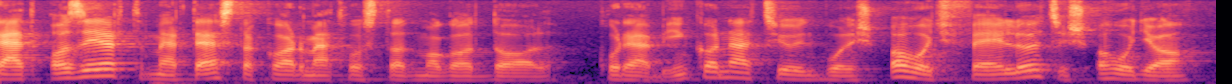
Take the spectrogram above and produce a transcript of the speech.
Tehát azért, mert ezt a karmát hoztad magaddal korábbi inkarnációidból, és ahogy fejlődsz, és ahogy a,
